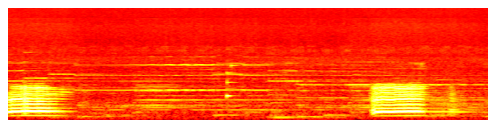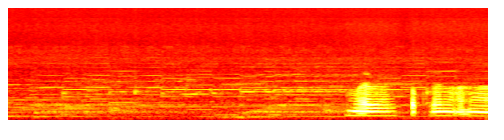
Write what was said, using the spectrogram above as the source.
啊啊我也不知道怎么了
